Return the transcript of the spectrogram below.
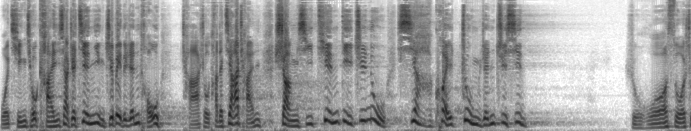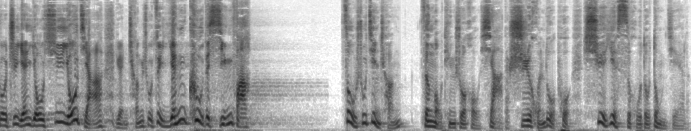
我请求砍下这奸佞之辈的人头，查收他的家产，上息天地之怒，下快众人之心。如我所说之言有虚有假，愿承受最严酷的刑罚。奏书进城，曾某听说后吓得失魂落魄，血液似乎都冻结了。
